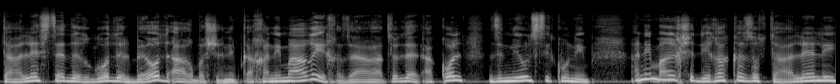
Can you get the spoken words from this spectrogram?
תעלה סדר גודל בעוד ארבע שנים, ככה אני מעריך, זה, אתה יודע, הכל זה ניהול סיכונים. אני מעריך שדירה כזאת תעלה לי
